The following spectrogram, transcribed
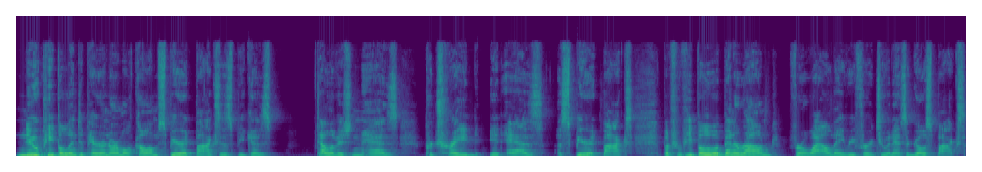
New people into paranormal call them spirit boxes because television has portrayed it as a spirit box. But for people who have been around for a while, they refer to it as a ghost box.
